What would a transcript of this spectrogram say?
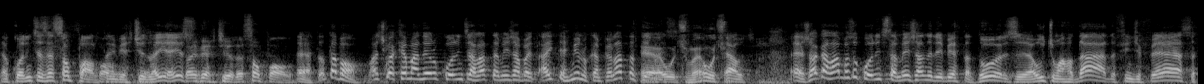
é, O Corinthians é São Paulo, tá invertido aí, é isso? Está invertido, é São Paulo. É, então tá bom. Mas de qualquer maneira o Corinthians lá também já vai. Aí termina o campeonato, não tem É a mais? última, é a última. É, a última. É, joga lá, mas o Corinthians também já na Libertadores, é a última rodada, fim de festa.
